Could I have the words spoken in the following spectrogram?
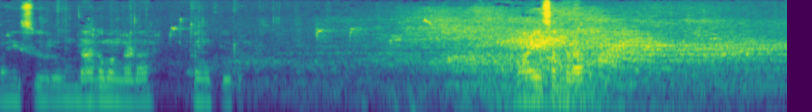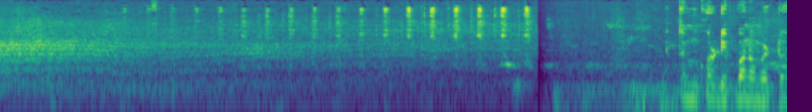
Mysuru Nagamangala Tumakuru. Mayasandra Tumakuru depot number two.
